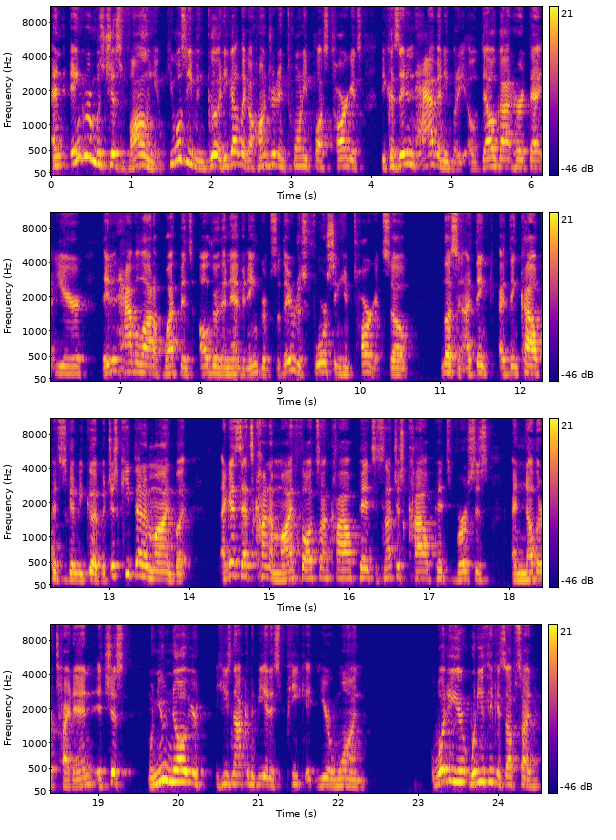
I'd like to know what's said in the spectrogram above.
And Engram was just volume. He wasn't even good. He got like 120 plus targets because they didn't have anybody. Odell got hurt that year. They didn't have a lot of weapons other than Evan Engram. So they were just forcing him targets. So listen, I think I think Kyle Pitts is going to be good, but just keep that in mind. But I guess that's kind of my thoughts on Kyle Pitts. It's not just Kyle Pitts versus another tight end. It's just when you know you're he's not going to be at his peak at year one, what do you what do you think his upside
